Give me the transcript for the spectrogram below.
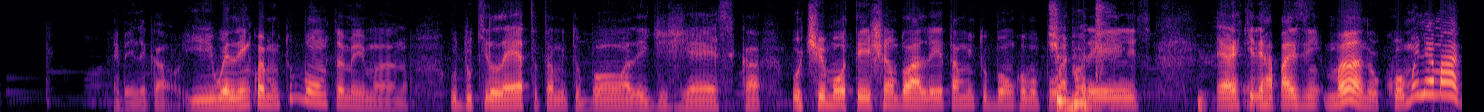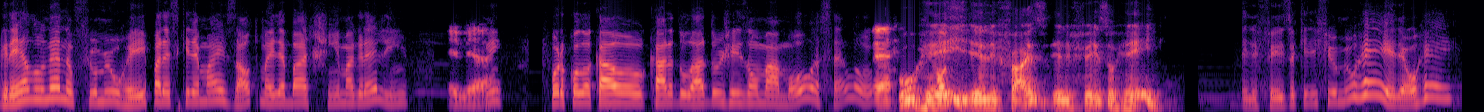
É bem legal. E o elenco é muito bom também, mano. O Duque Leto tá muito bom, a Lady Jéssica, o Timothée Chamblalet tá muito bom como Timothée. 3. É aquele rapazinho. Mano, como ele é magrelo, né? No filme O Rei parece que ele é mais alto, mas ele é baixinho e magrelinho. Ele é. Bem, For colocar o cara do lado do Jason Momoa, cê é louco. É, O rei, ele faz. Ele fez o rei? Ele fez aquele filme O Rei, ele é o rei.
